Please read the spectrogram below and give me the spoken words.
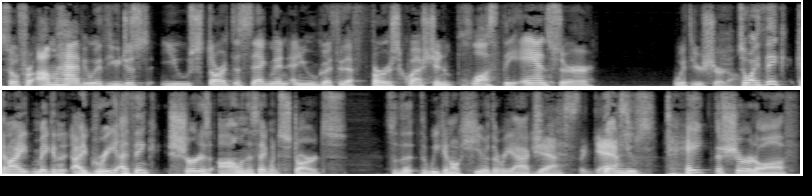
so for I'm happy with you. Just you start the segment and you go through that first question plus the answer with your shirt on. So I think, can I make an, I agree. I think shirt is on when the segment starts so that, that we can all hear the reaction. Yes, the Then you take the shirt off.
